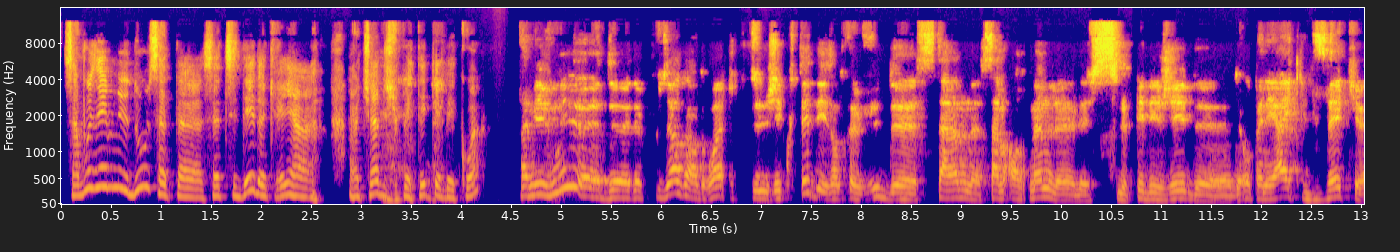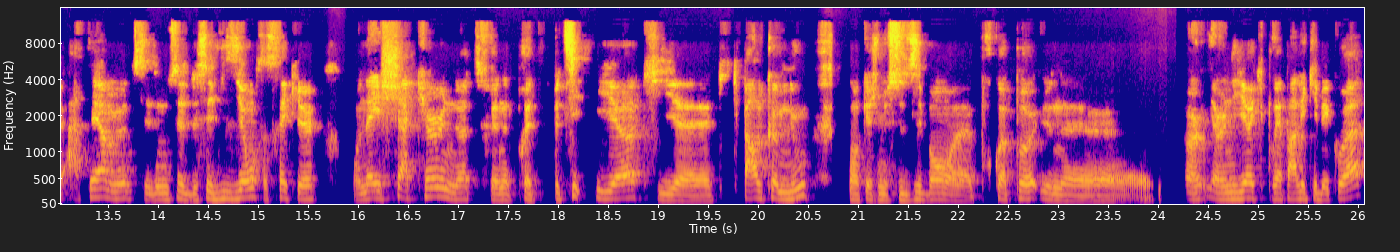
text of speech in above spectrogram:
Ça vous est venu d'où cette, euh, cette idée de créer un, chat GPT québécois? Ça m'est venu euh, de, plusieurs endroits. J'écoutais des entrevues de Stan, Sam Altman, le, PDG de, OpenAI, qui disait qu'à terme, une de, ses, visions, ce serait que on ait chacun notre, notre petit IA qui, qui, parle comme nous. Donc, je me suis dit, bon, pourquoi pas une un, un IA qui pourrait parler québécois.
